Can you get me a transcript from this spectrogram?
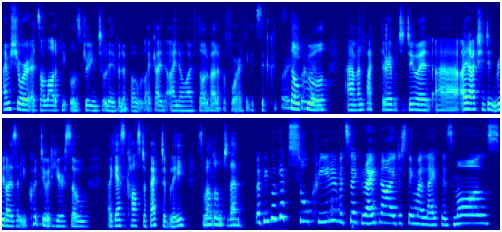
I'm sure it's a lot of people's dream to live in a boat. Like I, I know I've thought about it before. I think it's the, so sure. cool. Um, and the fact that they're able to do it, uh, I actually didn't realize that you could do it here. So I guess cost effectively. So well done to them. but people get so creative it's like right now i just think my life is malls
